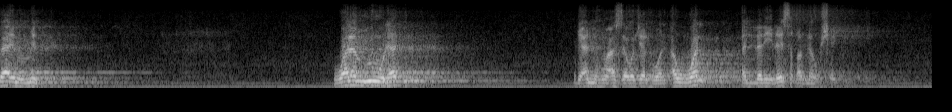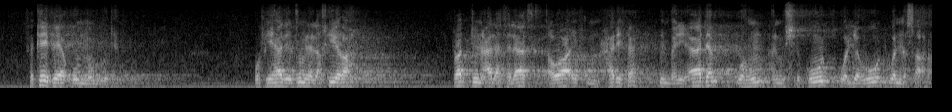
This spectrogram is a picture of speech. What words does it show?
بائن منه. ولم يولد لأنه عز وجل هو الأول الذي ليس قبله شيء. فكيف يكون مولودا وفي هذه الجملة الأخيرة رد على ثلاث طوائف منحرفة من بني آدم وهم المشركون واليهود والنصارى.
